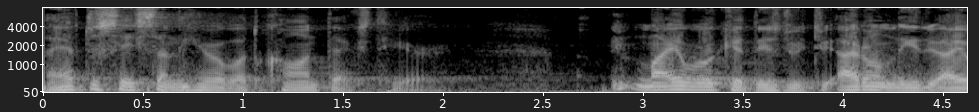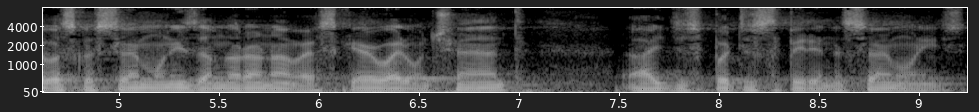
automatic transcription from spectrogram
I have to say something here about context here. My work at these retreats, I don't lead ayahuasca ceremonies, I'm not an ayahuasca, I don't chant, I just participate in the ceremonies.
